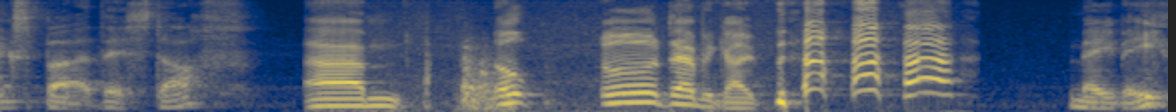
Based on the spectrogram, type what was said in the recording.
Expert at this stuff. Um. Oh. Oh. There we go. Maybe.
